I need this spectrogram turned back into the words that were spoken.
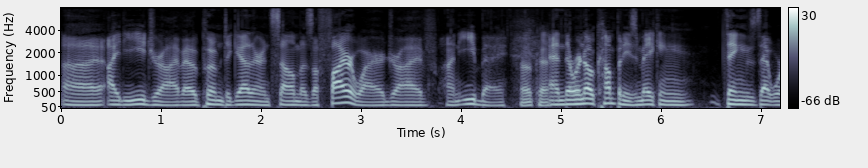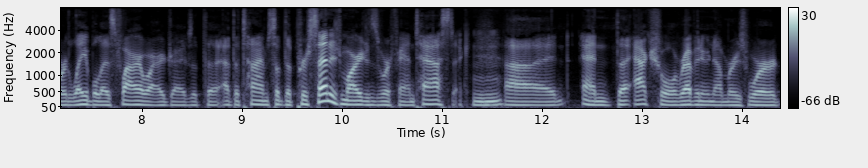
uh, IDE drive. I would put them together and sell them as a FireWire drive on eBay Okay. and there were no companies making things that were labeled as FireWire drives at the at the time. So the percentage margins were fantastic, mm-hmm. uh, and the actual revenue numbers were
